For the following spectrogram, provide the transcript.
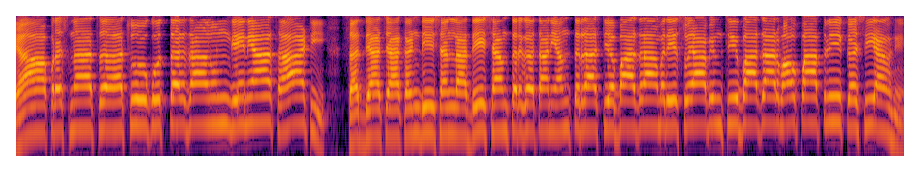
या प्रश्नाचं अचूक उत्तर जाणून घेण्यासाठी सध्याच्या कंडिशनला देशांतर्गत आणि आंतरराष्ट्रीय बाजारामध्ये सोयाबीनची बाजारभाव पातळी कशी आहे?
